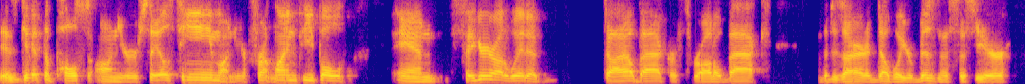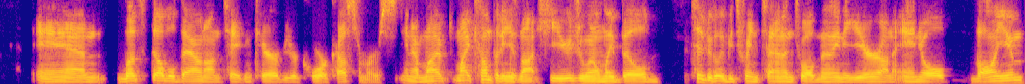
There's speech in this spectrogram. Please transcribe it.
is get the pulse on your sales team, on your frontline people and figure out a way to dial back or throttle back the desire to double your business this year and let's double down on taking care of your core customers. You know my my company is not huge. We only build typically between 10 and 12 million a year on annual volume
